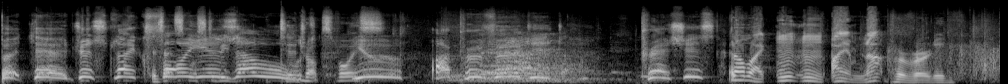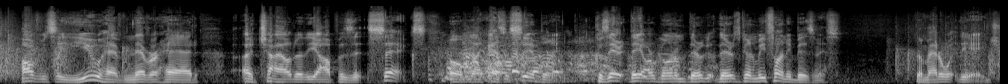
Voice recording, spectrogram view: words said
but they're just like Is four supposed to be years old. Teardrop's voice? You are perverted, precious. And I'm like, mm-mm, I am not perverted. Obviously, you have never had a child of the opposite sex, um, like as a sibling, because they are going to there's going to be funny business, no matter what the age.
